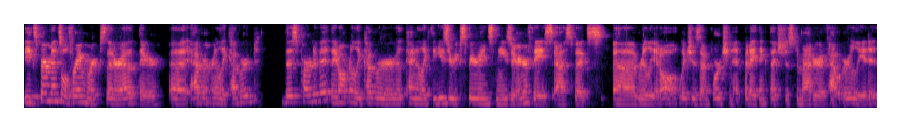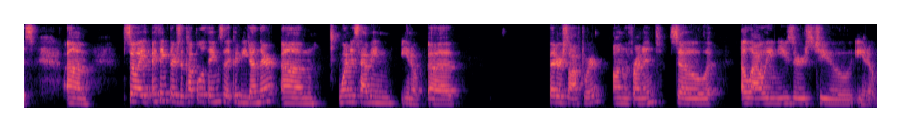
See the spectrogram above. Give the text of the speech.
the experimental frameworks that are out there uh, haven't really covered this part of it. They don't really cover kind of like the user experience and the user interface aspects uh, really at all, which is unfortunate. But I think that's just a matter of how early it is. Um, so I, I, think there's a couple of things that could be done there. Um, one is having you know uh, better software on the front end, so allowing users to you know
